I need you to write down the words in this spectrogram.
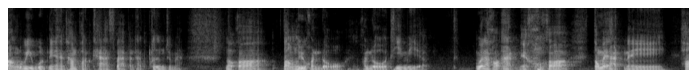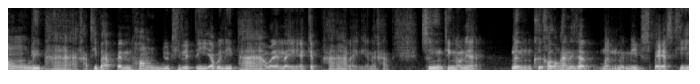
ต้องกวีวุฒิเนี่ยทำพอดแคสต์แปดบรรทัดครึ่งใช่ไหม แล้วก็ต้องเขาอยู่คอนโดคอนโดที่มีเยอะ เวลาเขาอัดเนี่ยเขาก็ต้องไปอัดในห้องรีดผ้าครับที่แบบเป็นห้อง utility เอาไว้รีดผ้าไว้อะไรอย่างเงี้ยเก็บผ้าอะไรอย่างเงี้ยนะครับ ซึ่งจริงๆแล้วเนี่ยหนึ่งคือเขาต้องการที่จะเหมือนมี space ที่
